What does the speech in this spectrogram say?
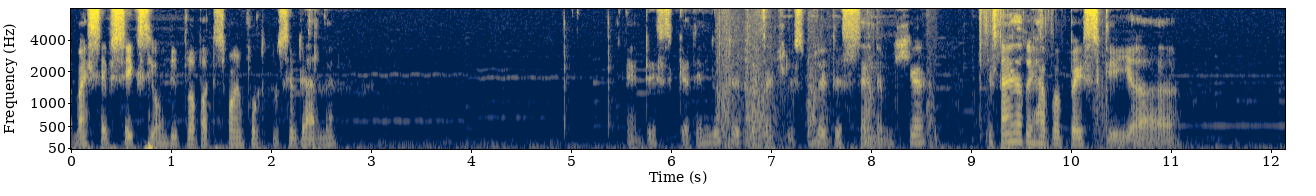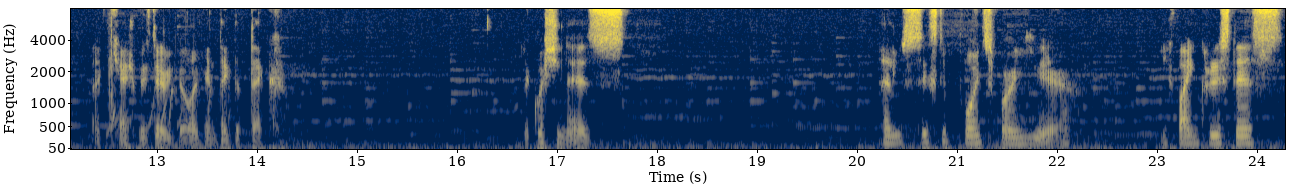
I might save 60 on Diplo, but it's more important to save the admin and this is getting looted. Let's actually split this, send them here. It's nice that we have a basically uh, a cash base. There we go. I can take the tech. The question is, I lose 60 points per year. If I increase this,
